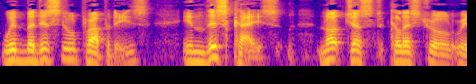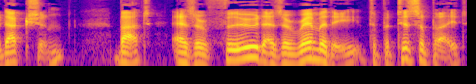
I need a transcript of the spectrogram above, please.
with medicinal properties, in this case, not just cholesterol reduction, but as a food, as a remedy to participate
